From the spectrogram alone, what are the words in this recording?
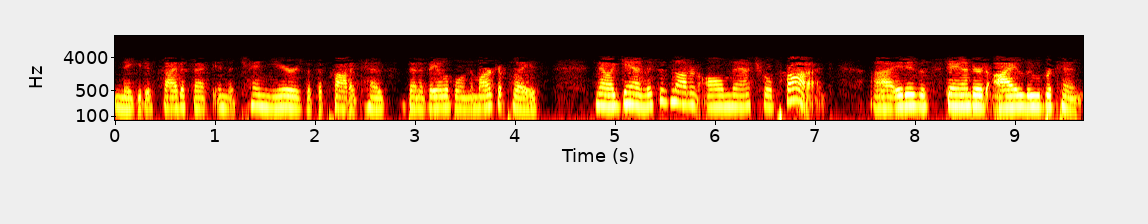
negative side effect in the 10 years that the product has been available in the marketplace. Now again, this is not an all natural product. Uh, it is a standard eye lubricant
